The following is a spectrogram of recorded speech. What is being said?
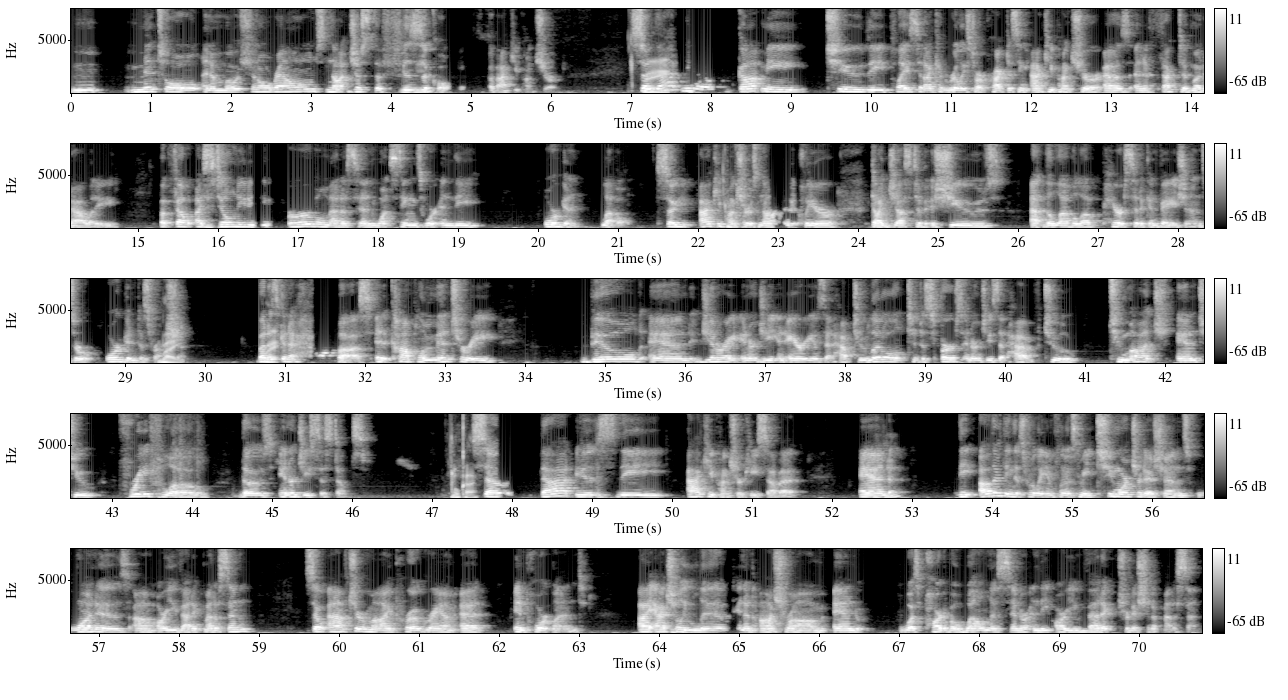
m- mental and emotional realms, not just the mm-hmm. physical mm-hmm. of acupuncture. So right. that you know got me to the place that I could really start practicing acupuncture as an effective modality, but felt I mm-hmm. still needed the herbal medicine once things were in the organ level. So acupuncture okay. is not going to clear digestive issues at the level of parasitic invasions or organ disruption. Right. But right. it's going to help us in complementary build and generate energy in areas that have too little to disperse energies that have too too much and to free flow those energy systems okay so that is the acupuncture piece of it and mm-hmm. The other thing that's really influenced me two more traditions one is um, ayurvedic medicine so after my program at in portland I actually lived in an ashram and was part of a wellness center in the Ayurvedic tradition of medicine.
